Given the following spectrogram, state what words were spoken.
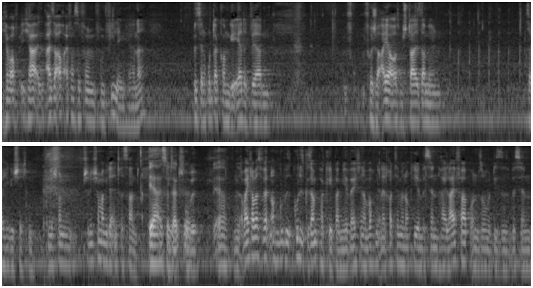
Ich habe auch, ich, ja, also auch einfach so vom, vom Feeling her, ne? Bisschen runterkommen, geerdet werden, frische Eier aus dem Stall sammeln. Solche Geschichten. Finde ich, schon, finde ich schon mal wieder interessant. Ja, ist total schön. Ja. Aber ich glaube, es wird noch ein gutes, gutes Gesamtpaket bei mir, weil ich dann am Wochenende trotzdem noch hier ein bisschen High Life habe und so mit diesem bisschen,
